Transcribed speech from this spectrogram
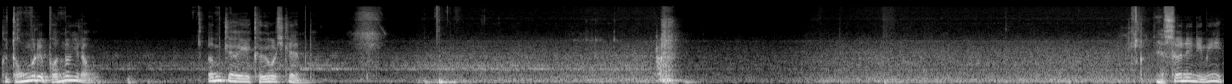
그 동물의 본능이라고. 엄격하게 교육을 시켜야 됩니다. 네, 선희님이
